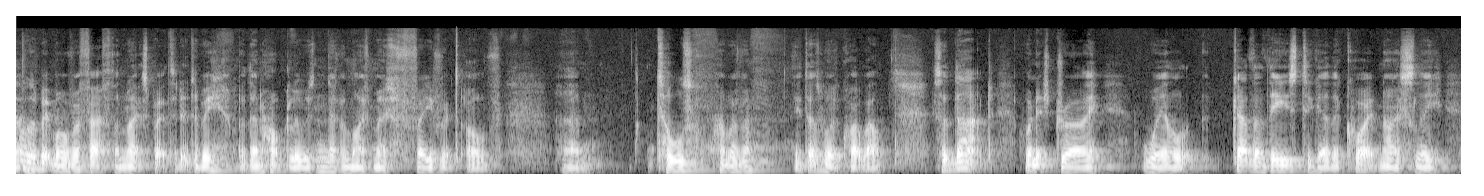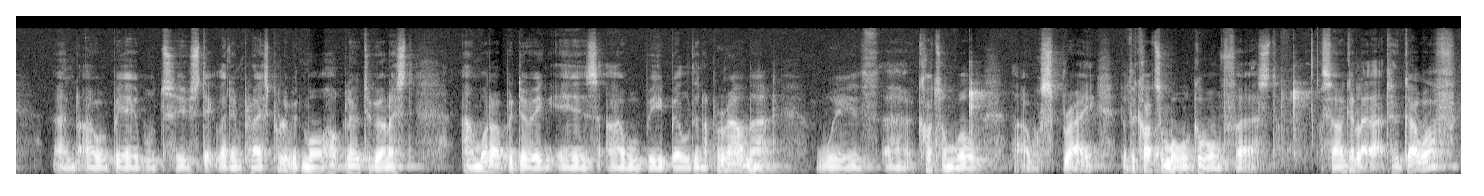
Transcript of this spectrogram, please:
That was a bit more of a faff than I expected it to be, but then hot glue is never my most favourite of um, tools. However, it does work quite well. So that, when it's dry, will gather these together quite nicely and I will be able to stick that in place, probably with more hot glue to be honest. And what I'll be doing is I will be building up around that with uh, cotton wool that I will spray, but the cotton wool will go on first. So I'm going to let that to go off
